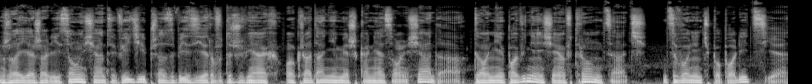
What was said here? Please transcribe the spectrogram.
że jeżeli sąsiad widzi przez wizjer w drzwiach okradanie mieszkania sąsiada, to nie powinien się wtrącać, dzwonić po policję,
